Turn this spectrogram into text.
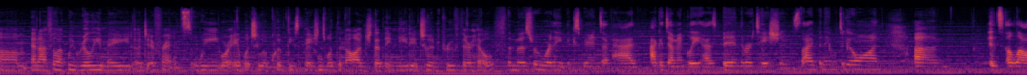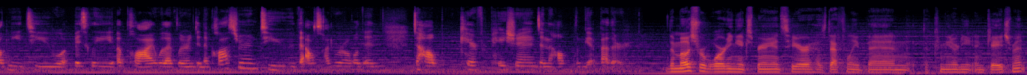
Um, and I feel like we really made a difference. We were able to equip these patients with the knowledge that they needed to improve their health. The most rewarding experience I've had academically has been the rotations that I've been able to go on. Um, it's allowed me to basically apply what I've learned in the classroom to the outside world and to help care for patients and help them get better. The most rewarding experience here has definitely been the community engagement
